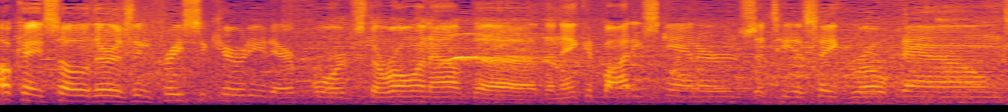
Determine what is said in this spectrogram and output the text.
Okay, so there's increased security at airports. They're rolling out the, the naked body scanners, the TSA grope downs,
